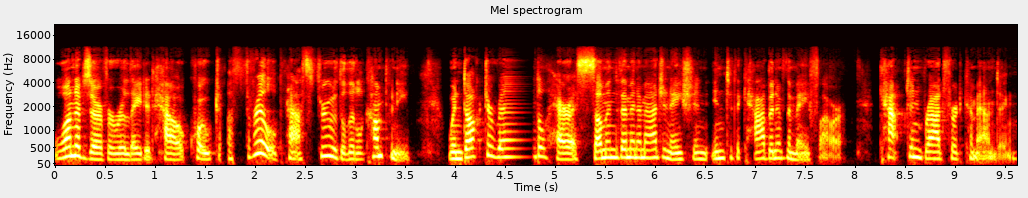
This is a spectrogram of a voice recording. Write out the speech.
One observer related how, quote, a thrill passed through the little company when Dr. Rendell Harris summoned them in imagination into the cabin of the Mayflower, Captain Bradford commanding.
